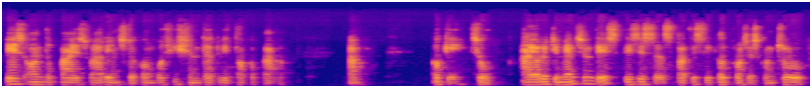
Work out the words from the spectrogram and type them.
based on the bias variance decomposition that we talk about. Now, okay, so I already mentioned this. This is a statistical process control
